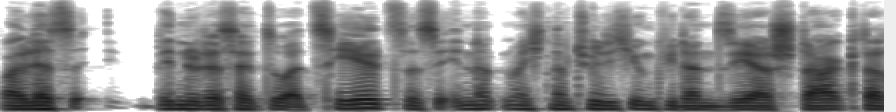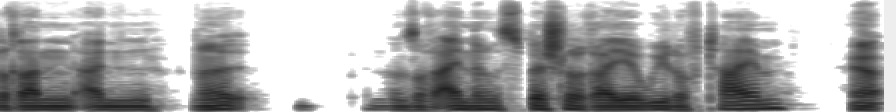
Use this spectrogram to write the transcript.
Weil das, wenn du das halt so erzählst, das erinnert mich natürlich irgendwie dann sehr stark daran an, ne, an unsere eine Special-Reihe Wheel of Time. Ja.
